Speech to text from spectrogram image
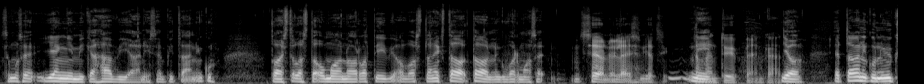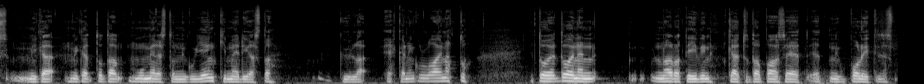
semmoisen jengi, mikä häviää, niin sen pitää niin kuin taistella sitä omaa narratiivia vastaan. Eikö tämä, tämä on niin varmaan se... Se on yleisen tämän niin, tyyppinen käyttö. Joo, että tämä on niin yksi, mikä, mikä tota, mun mielestä on niin jenkkimediasta kyllä ehkä niin kuin lainattu. Ja to, toinen narratiivin käyttötapa on se, että, että niin poliittisessa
